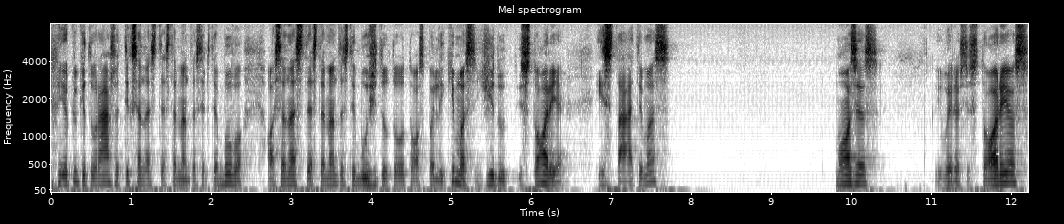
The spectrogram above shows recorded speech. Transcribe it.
jokių kitų raštų, tik Senas testamentas ir te buvo. O Senas testamentas tai buvo žydų tautos palikimas, žydų istorija, įstatymas Mozės, įvairios istorijos,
